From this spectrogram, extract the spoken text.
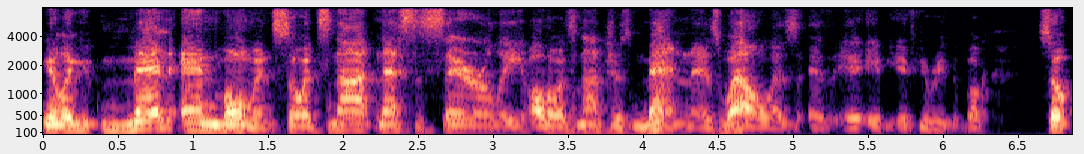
you know, like men and moments. So it's not necessarily, although it's not just men as well as, as if, if, you read the book. So,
